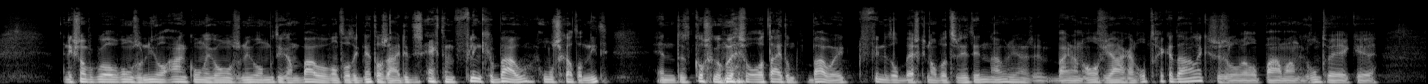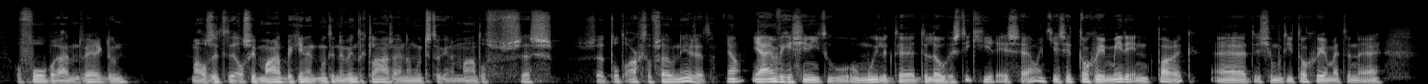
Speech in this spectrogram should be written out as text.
En ik snap ook wel waarom ze nu al aankondigen, waarom ze nu al moeten gaan bouwen. Want wat ik net al zei, dit is echt een flink gebouw. Onderschat dat niet. En het kost gewoon best wel wat tijd om te bouwen. Ik vind het al best knap dat ze dit in, nou ja, ze bijna een half jaar gaan optrekken dadelijk. Ze zullen wel een paar maanden grondwerk eh, of voorbereidend werk doen. Maar als, dit, als in maart beginnen, het moet in de winter klaar zijn, dan moeten ze toch in een maand of zes, eh, tot acht of zo neerzetten. Ja, ja en vergis je niet hoe, hoe moeilijk de, de logistiek hier is. Hè? Want je zit toch weer midden in het park. Uh, dus je moet hier toch weer met een, uh,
